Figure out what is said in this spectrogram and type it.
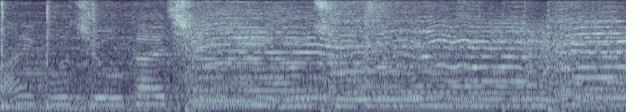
爱过就该清楚。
